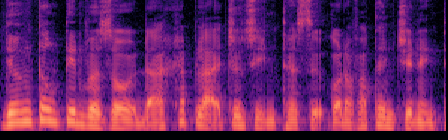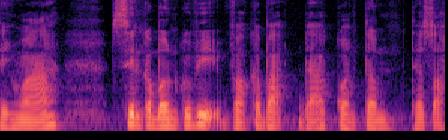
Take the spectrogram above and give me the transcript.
Những thông tin vừa rồi đã khép lại chương trình thời sự của Đài Phát thanh Truyền hình Thanh Hóa. Xin cảm ơn quý vị và các bạn đã quan tâm theo dõi.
